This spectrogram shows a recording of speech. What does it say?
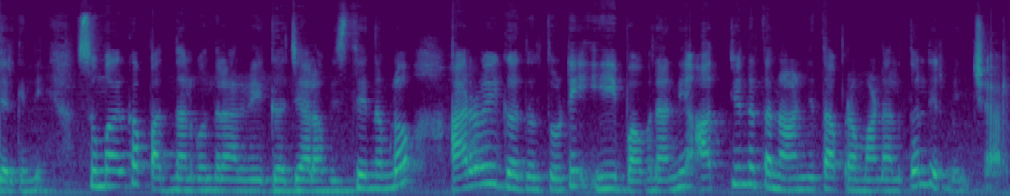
జరిగింది. సుమారుగా పద్నాలుగు వందల అరవై గజాల విస్తీర్ణంలో అరవై గదులతోటి ఈ భవనాన్ని అత్యున్నత నాణ్యతా ప్రమాణాలతో నిర్మించారు.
